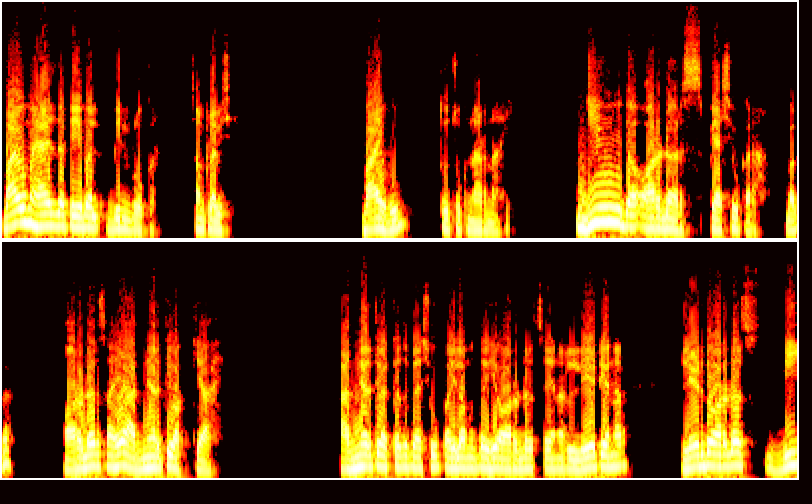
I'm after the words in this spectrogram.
By whom has the table been broken संपला विषय. बाय हुम तो चुकणार नाही. गिव्ह द ऑर्डर्स पॅशिव करा. बघा. ऑर्डर्स आहे आज्ञार्थी वाक्य आहे. आज्ञार्थी वाक्याचा पॅशिव पहिला मुद्दा हे ऑर्डरचा येणार. लेट येणार. लेट द ऑर्डर्स बी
